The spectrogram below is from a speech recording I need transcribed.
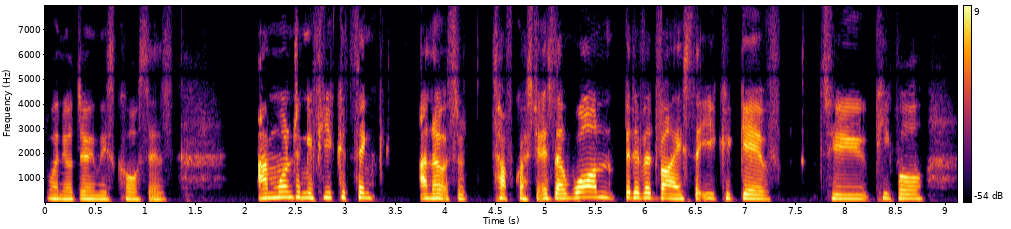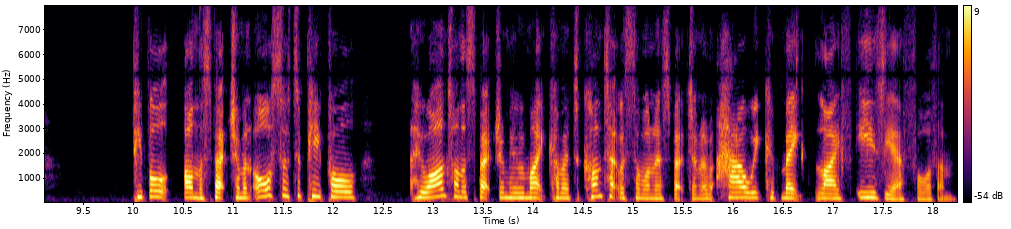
when you're doing these courses. I'm wondering if you could think, I know it's a tough question, is there one bit of advice that you could give to people people on the spectrum and also to people who aren't on the spectrum who might come into contact with someone on the spectrum of how we could make life easier for them?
